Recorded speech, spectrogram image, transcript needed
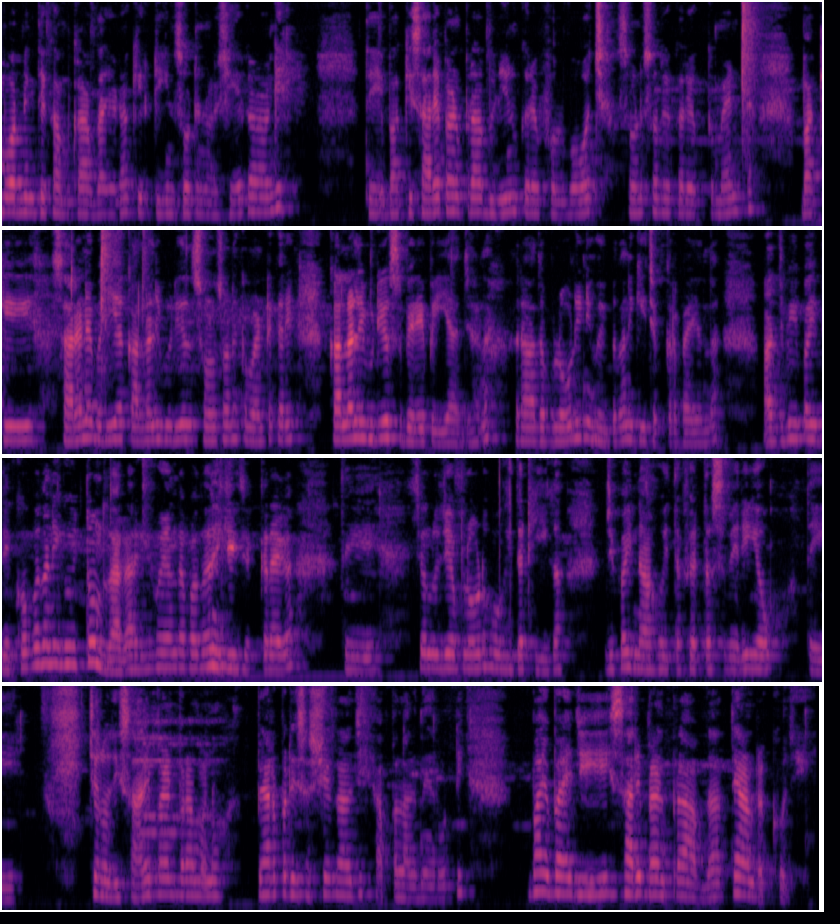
ਮਾਰਨਿੰਗ ਤੇ ਕੰਮ ਕਰਦਾ ਜਿਹੜਾ ਕਿ ਰੂਟੀਨ ਤੁਹਾਡੇ ਨਾਲ ਸ਼ੇਅਰ ਕਰਾਂਗੇ। ਤੇ ਬਾਕੀ ਸਾਰੇ ਭੈਣ ਭਰਾ ਵੀਡੀਓ ਨੂੰ ਕਰਿਓ ਫੁੱਲ ਵਾਚ ਸੋਹਣੇ ਸੋਹਣੇ ਕਰਿਓ ਕਮੈਂਟ ਬਾਕੀ ਸਾਰਿਆਂ ਨੇ ਵਧੀਆ ਕੱਲ ਵਾਲੀ ਵੀਡੀਓ ਦੇ ਸੋਹਣੇ ਸੋਹਣੇ ਕਮੈਂਟ ਕਰੇ। ਕੱਲ ਵਾਲੀ ਵੀਡੀਓ ਸਵੇਰੇ ਪਈ ਆ ਅੱਜ, ਹਨਾ? ਰਾਤ ਅਪਲੋਡ ਹੀ ਨਹੀਂ ਹੋਈ, ਪਤਾ ਨਹੀਂ ਕੀ ਚੱਕਰ ਪੈ ਜਾਂਦਾ। ਅੱਜ ਵੀ ਭਾਈ ਦੇਖੋ, ਪਤਾ ਨਹੀਂ ਕੋਈ ਧੁੰਦ ਦਾ ਕਰਕੇ ਹੋ ਜਾਂਦਾ, ਪਤਾ ਨਹੀਂ ਕੀ ਚੱਕਰ ਹੈਗਾ। ਤੇ ਚਲੋ ਜੇ ਅਪਲੋਡ ਹੋ ਗਈ ਤਾਂ ਠੀਕ ਆ, ਜੇ ਭਾਈ ਨਾ ਹੋਈ ਤਾਂ ਫਿਰ ਤਾਂ ਸਵੇਰੇ ਆਓ। ਤੇ ਚਲੋ ਜੀ, ਸਾਰੇ ਭੈਣ ਭਰਾਵਾਂ ਨੂੰ ਪਿਆਰ ਭਰੀ ਸਤਿ ਸ਼੍ਰੀ ਅਕਾਲ ਜੀ, ਆਪਾਂ ਲੱਗਦੇ ਹਾਂ ਰੋਟੀ। ਬਾਏ ਬਾਏ ਜੀ, ਸਾਰੇ ਭੈਣ ਭਰਾ ਆਪਦਾ ਧਿਆਨ ਰੱਖੋ ਜੀ।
